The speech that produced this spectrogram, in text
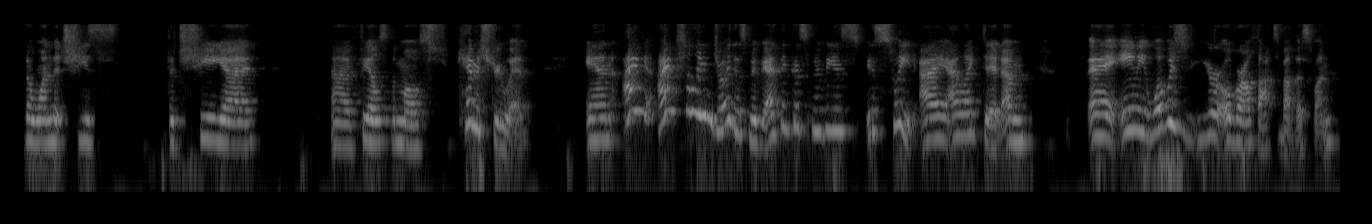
the one that she's that she uh, uh, feels the most chemistry with. And I, I actually enjoyed this movie. I think this movie is is sweet. I i liked it. Um uh, amy what was your overall thoughts about this one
